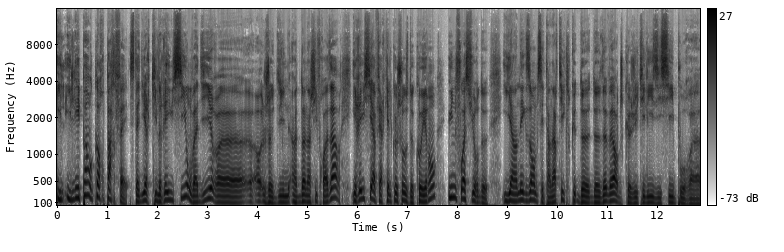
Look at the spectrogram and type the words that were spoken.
il n'est pas encore parfait. C'est-à-dire qu'il réussit, on va dire, euh, je donne un chiffre au hasard, il réussit à faire quelque chose de cohérent une fois sur deux. Il y a un exemple, c'est un article de, The Verge que j'utilise ici pour euh,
